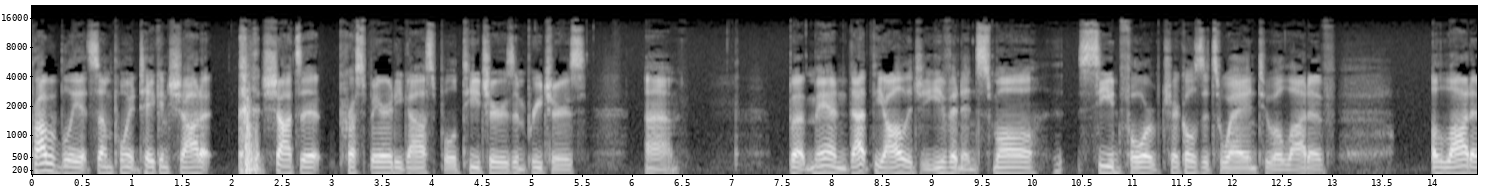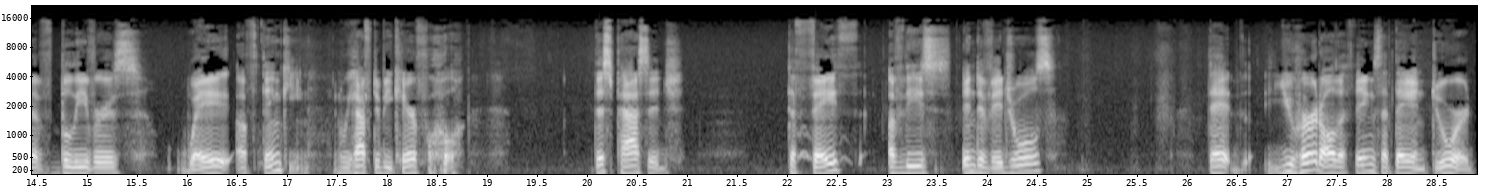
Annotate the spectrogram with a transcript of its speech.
probably at some point taken shot at shots at prosperity gospel teachers and preachers. Um, but man, that theology, even in small seed form, trickles its way into a lot of a lot of believers' way of thinking, and we have to be careful. this passage, the faith of these individuals, they you heard all the things that they endured,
